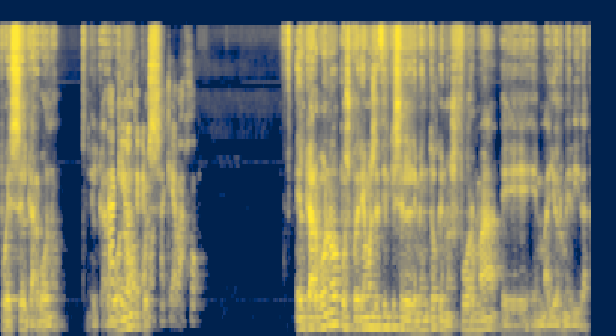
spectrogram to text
Pues el carbono. El carbono, aquí lo tenemos, pues aquí abajo. El carbono, pues podríamos decir que es el elemento que nos forma eh, en mayor medida.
